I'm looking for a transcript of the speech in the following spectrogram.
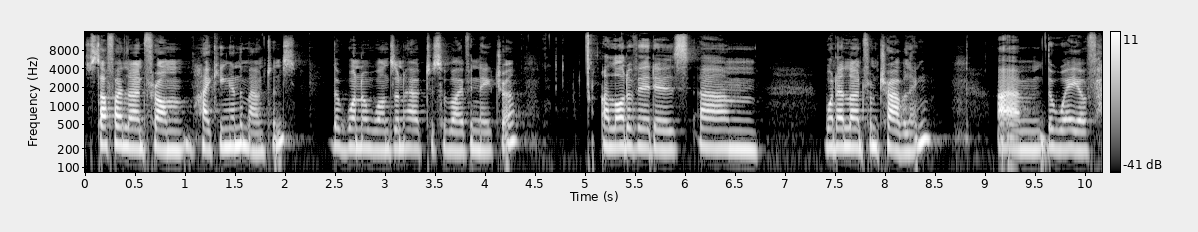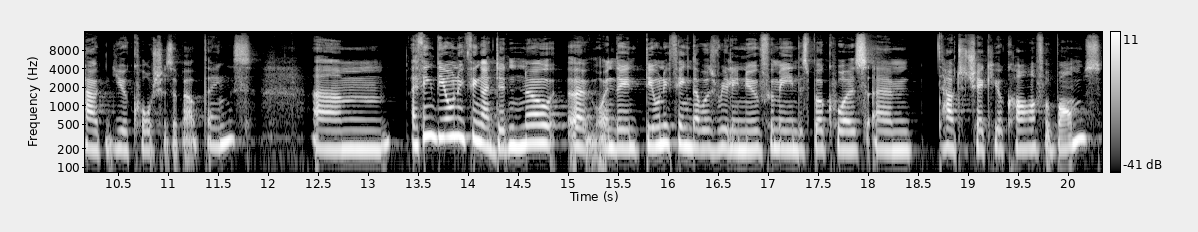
stuff I learned from hiking in the mountains, the one-on-ones on how to survive in nature a lot of it is um, what I learned from traveling, um, the way of how you're cautious about things. Um, I think the only thing I didn't know, uh, and the, the only thing that was really new for me in this book was um, how to check your car for bombs.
